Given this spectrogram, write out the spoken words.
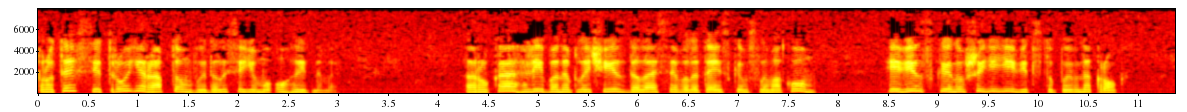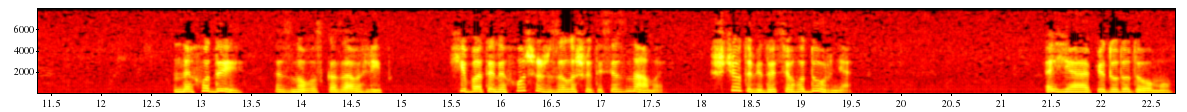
Проте всі троє раптом видалися йому огидними. Рука Гліба на плечі здалася велетенським слимаком, і він, скинувши її, відступив на крок. Не ходи, знову сказав Гліб. Хіба ти не хочеш залишитися з нами? Що тобі до цього дурня? Я піду додому,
